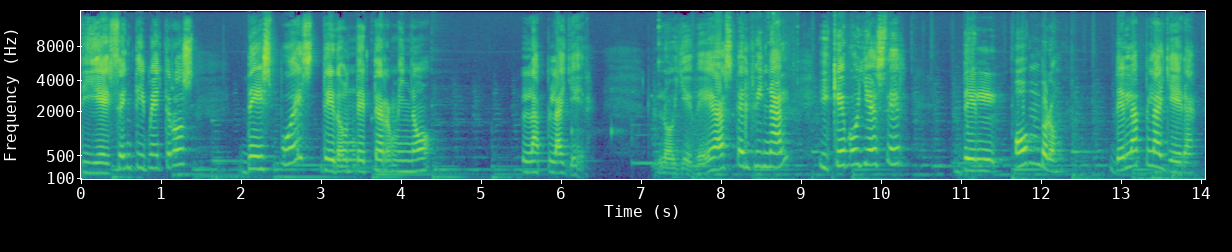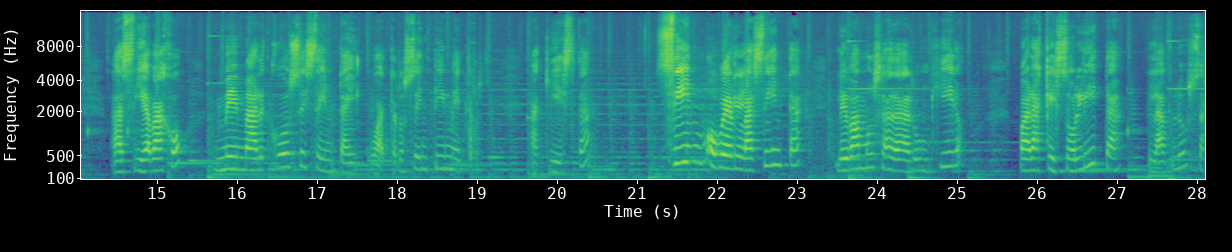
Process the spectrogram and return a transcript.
10 centímetros después de donde terminó la playera. Lo llevé hasta el final y ¿qué voy a hacer? Del hombro de la playera hacia abajo me marcó 64 centímetros. Aquí está. Sin mover la cinta, le vamos a dar un giro para que solita la blusa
